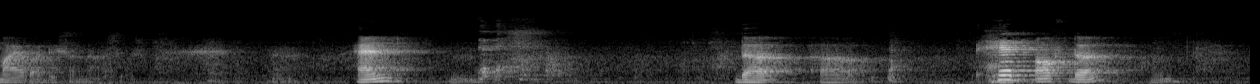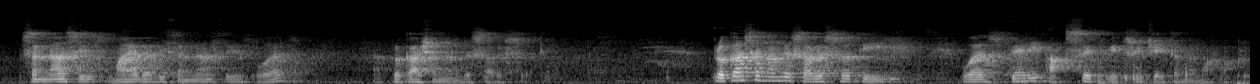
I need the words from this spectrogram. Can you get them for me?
Mayavadi sannyasis. And the uh, head of the sannyasis, Mayavadi sannyasis, was uh, Prakashananda Saraswati. Prakashananda Saraswati was very upset with Sri Chaitanya Mahaprabhu.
